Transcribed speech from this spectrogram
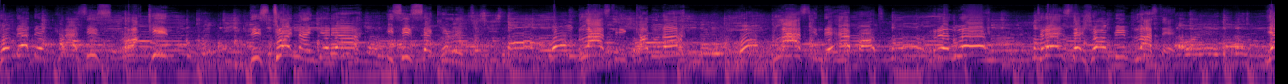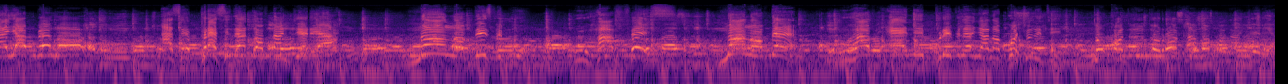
Today the crisis rocking, destroying Nigeria is insecurity. One blast in Kaduna, one blast in the airport, railway, train station being blasted. Yaya Bello, as a president of Nigeria, none of these people who have face, none of them who have any privilege and opportunity to continue to run havoc on Nigeria.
